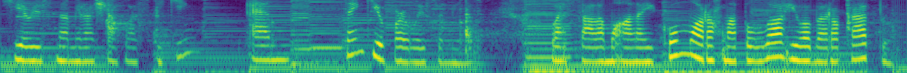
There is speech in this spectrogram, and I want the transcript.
Here is Namira Shahla speaking, and thank you for listening. Wassalamualaikum warahmatullahi wabarakatuh.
